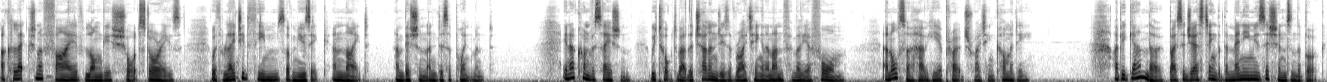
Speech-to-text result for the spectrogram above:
a collection of five longish short stories with related themes of music and night, ambition and disappointment. In our conversation, we talked about the challenges of writing in an unfamiliar form, and also how he approached writing comedy. I began, though, by suggesting that the many musicians in the book,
